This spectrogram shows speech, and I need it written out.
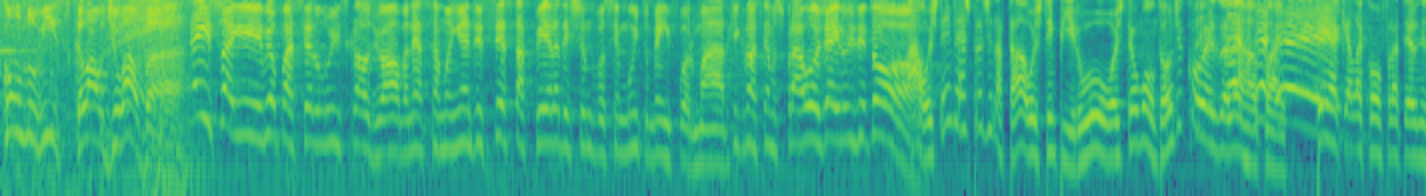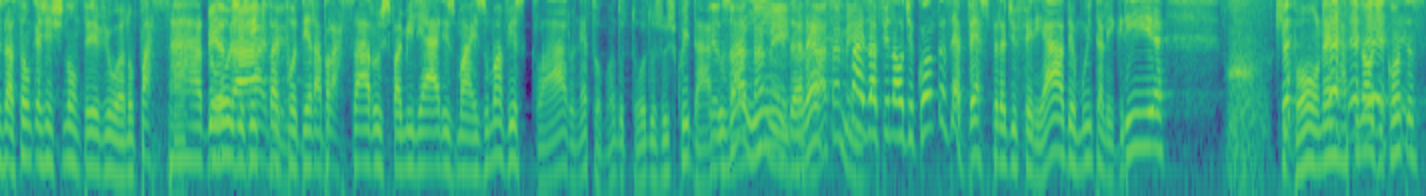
Com Luiz Cláudio Alba. É isso aí, meu parceiro Luiz Cláudio Alba, nessa manhã de sexta-feira, deixando você muito bem informado. O que, que nós temos pra hoje aí, Luizito? Ah, hoje tem véspera de Natal, hoje tem peru, hoje tem um montão de coisa, né, rapaz? Tem aquela confraternização que a gente não teve o ano passado. Hoje a gente Verdade. vai poder abraçar os familiares mais uma vez, claro, né? Tomando todos os cuidados Exatamente, ainda, né? exatamente. Mas afinal de contas é véspera de feriado, é muita alegria. Uh, que bom, né? Afinal de contas.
